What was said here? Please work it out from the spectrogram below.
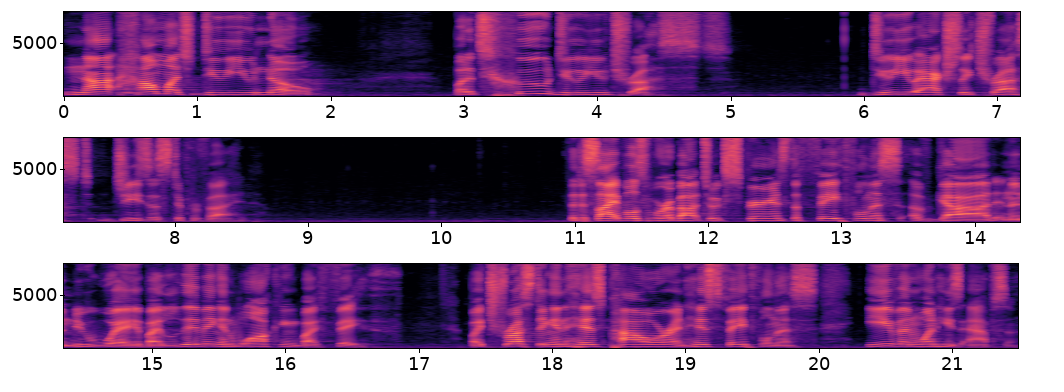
not how much do you know, but it's who do you trust? Do you actually trust Jesus to provide? The disciples were about to experience the faithfulness of God in a new way by living and walking by faith, by trusting in His power and His faithfulness even when He's absent.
